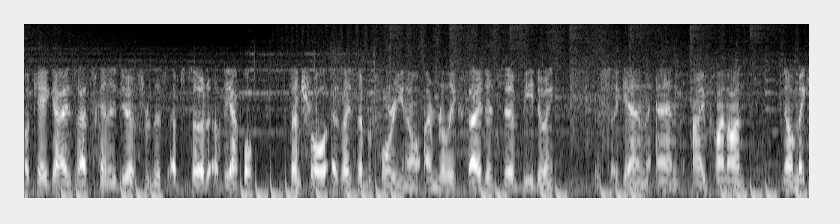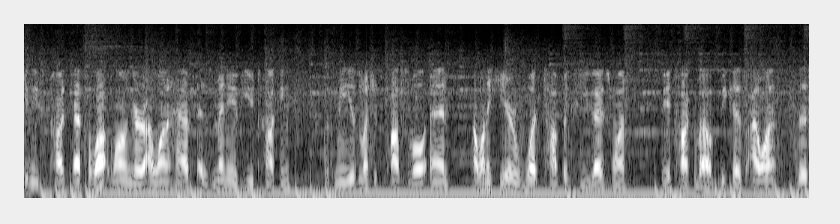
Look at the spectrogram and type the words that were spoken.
Okay, guys, that's going to do it for this episode of the Apple Central. As I said before, you know, I'm really excited to be doing this again, and I plan on, you know, making these podcasts a lot longer. I want to have as many of you talking with me as much as possible, and I want to hear what topics you guys want me to talk about because I want this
